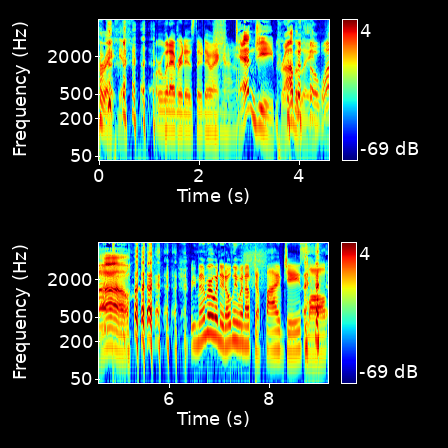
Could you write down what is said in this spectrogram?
right, yeah. or whatever it is they're doing. I don't know. 10G, probably. Wow. Remember when it only went up to 5Gs? Lol.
